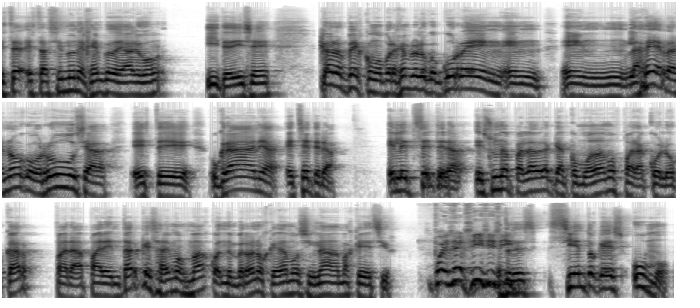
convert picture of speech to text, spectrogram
está, está haciendo un ejemplo de algo y te dice, claro, pues como por ejemplo lo que ocurre en, en- en las guerras, ¿no? Como Rusia, este, Ucrania, etcétera. El etcétera es una palabra que acomodamos para colocar, para aparentar que sabemos más cuando en verdad nos quedamos sin nada más que decir. Puede ser, sí, sí, sí. Entonces, siento que es humo.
